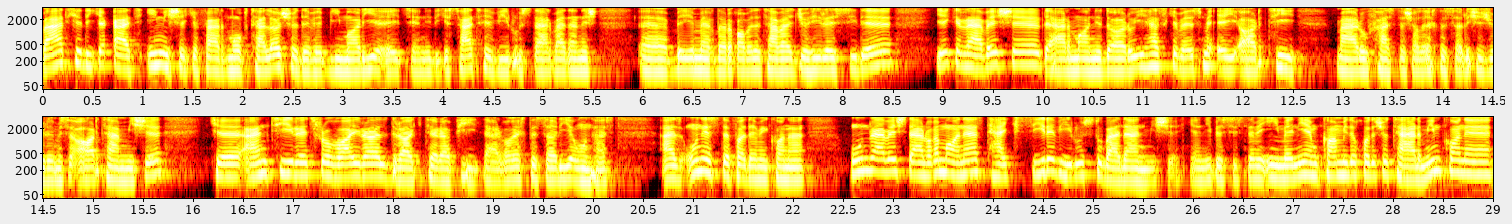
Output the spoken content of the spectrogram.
بعد که دیگه قطعی میشه که فرد مبتلا شده به بیماری ایدز یعنی دیگه سطح ویروس در بدنش به یه مقدار قابل توجهی رسیده یک روش درمان دارویی هست که به اسم ART معروف هستش. حالا اختصاریش جوره مثل آرت هم میشه که انتی رترووایرال دراگ تراپی در واقع اختصاری اون هست. از اون استفاده می‌کنن. اون روش در واقع مانع از تکثیر ویروس تو بدن میشه. یعنی به سیستم ایمنی امکان میده خودش رو ترمیم کنه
